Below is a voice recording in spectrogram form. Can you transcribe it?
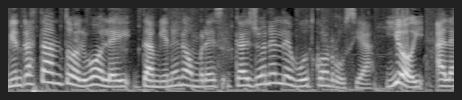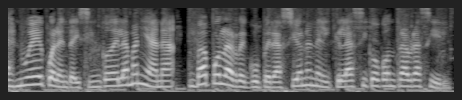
Mientras tanto, el vóley, también en hombres, cayó en el debut con Rusia. Y hoy, a las 9.45 de la mañana, va por la recuperación en el clásico contra Brasil.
